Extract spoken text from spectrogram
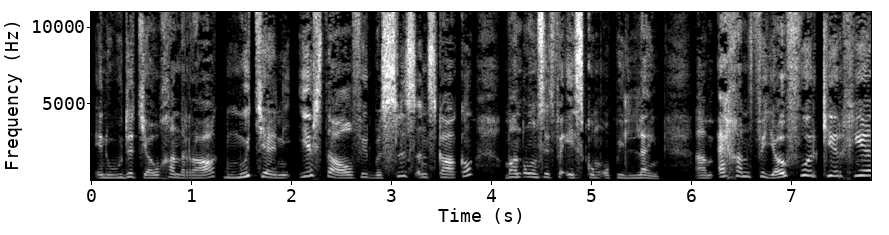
en hoe dit jou gaan raak, moet jy in die eerste laaste halfuur beslis inskakel want ons het vir Eskom op die lyn. Um, ek gaan vir jou voorkeur gee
